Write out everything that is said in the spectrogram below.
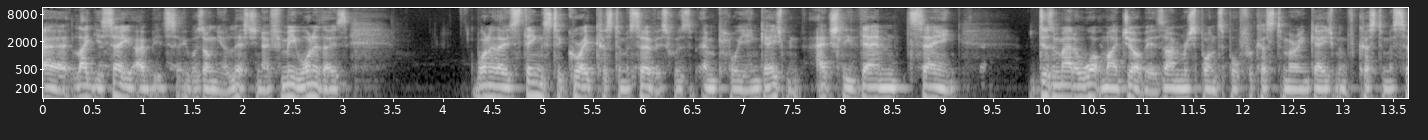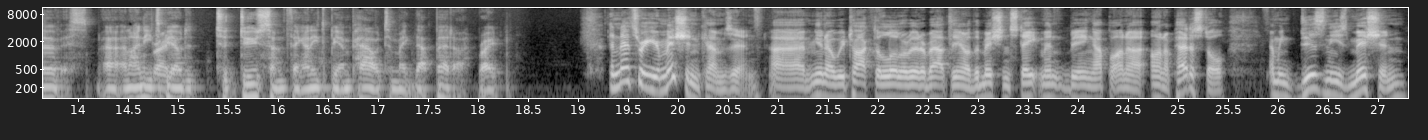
uh, like you say, it was on your list. You know, for me, one of those, one of those things to great customer service was employee engagement. Actually, them saying, doesn't matter what my job is, I'm responsible for customer engagement, for customer service, uh, and I need to be able to, to do something. I need to be empowered to make that better, right? And that's where your mission comes in. Um, you know, we talked a little bit about you know the mission statement being up on a on a pedestal. I mean, Disney's mission,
